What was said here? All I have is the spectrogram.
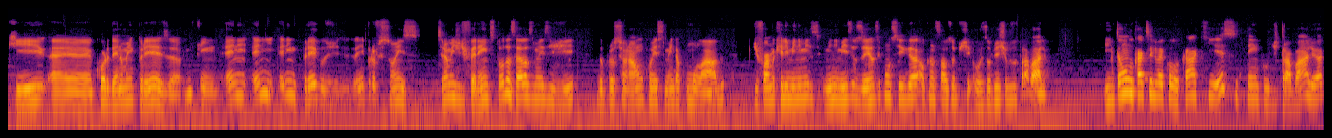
que é, coordena uma empresa, enfim, N, N, N empregos, N profissões extremamente diferentes, todas elas vão exigir do profissional um conhecimento acumulado, de forma que ele minimize, minimize os erros e consiga alcançar os, os objetivos do trabalho. Então, o Lukács ele vai colocar que esse tempo de trabalho é,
